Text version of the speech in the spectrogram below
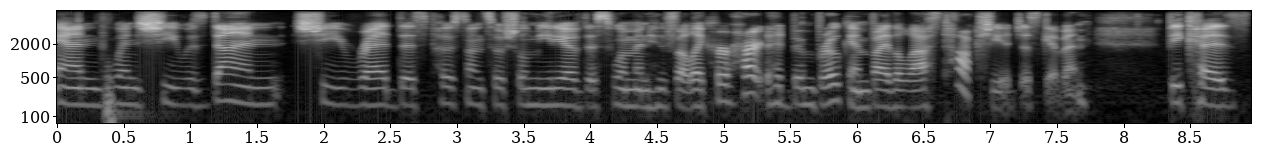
and when she was done, she read this post on social media of this woman who felt like her heart had been broken by the last talk she had just given because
